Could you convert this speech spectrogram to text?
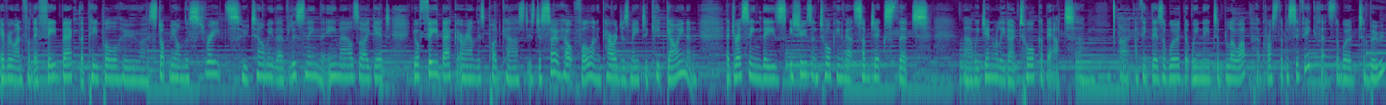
everyone for their feedback, the people who uh, stop me on the streets, who tell me they've listening, the emails I get. Your feedback around this podcast is just so helpful and encourages me to keep going and addressing these issues and talking about subjects that uh, we generally don't talk about. Um, I, I think there's a word that we need to blow up across the Pacific. That's the word taboo.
